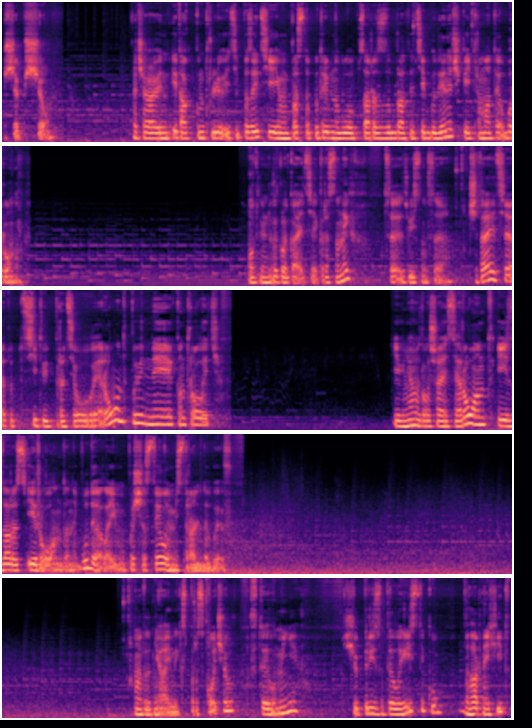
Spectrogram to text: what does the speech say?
Щоб що. Хоча він і так контролює ці позиції, йому просто потрібно було б зараз забрати ці будиночки і тримати оборону. От він викликається якраз на них. Це, звісно, все читається. Тут сіт відпрацьовує Роланд, бо він не контролить. І в нього залишається Роланд, і зараз і Роланда не буде, але йому пощастило, містраль добив. А тут нього IMX проскочив в тилу мені, щоб різати логістику. Гарний хід.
